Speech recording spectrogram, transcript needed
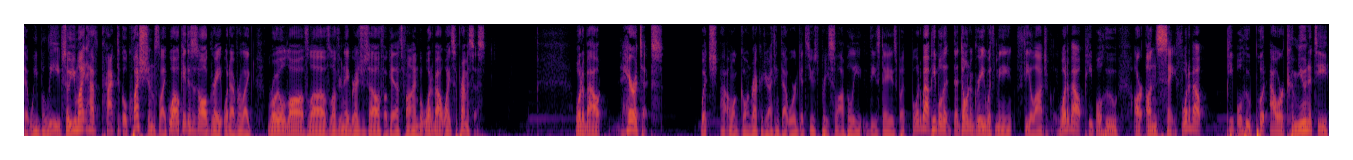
that we believe. So you might have practical questions like, well, okay, this is all great, whatever, like royal law of love, love your neighbor as yourself. Okay, that's fine. But what about white supremacists? What about heretics? Which I won't go on record here. I think that word gets used pretty sloppily these days. But, but what about people that, that don't agree with me theologically? What about people who are unsafe? What about people who put our community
